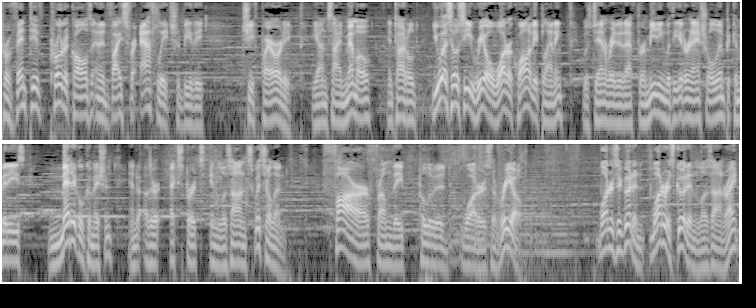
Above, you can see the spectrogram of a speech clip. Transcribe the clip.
preventive protocols and advice for athletes should be the chief priority. The unsigned memo, entitled USOC Rio Water Quality Planning, was generated after a meeting with the International Olympic Committee's Medical Commission and other experts in Lausanne, Switzerland, far from the polluted waters of Rio. Waters are good in water is good in Lausanne, right?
